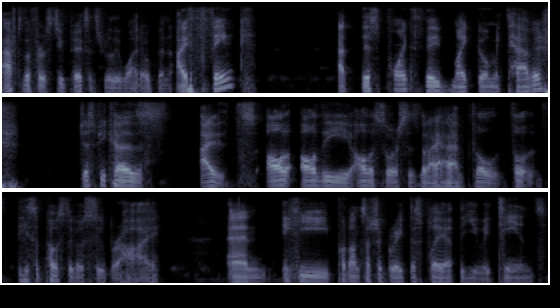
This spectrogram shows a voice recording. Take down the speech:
after the first two picks, it's really wide open. I think at this point they might go McTavish just because I all all the all the sources that I have, they'll, they'll he's supposed to go super high. And he put on such a great display at the U18s.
